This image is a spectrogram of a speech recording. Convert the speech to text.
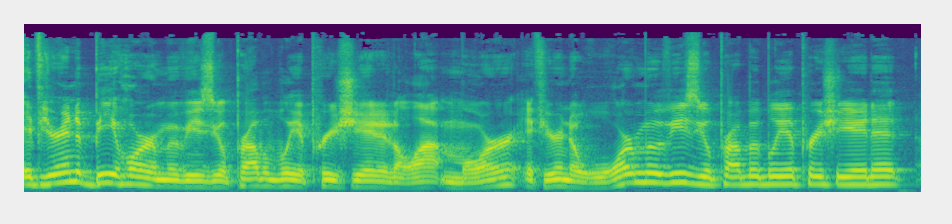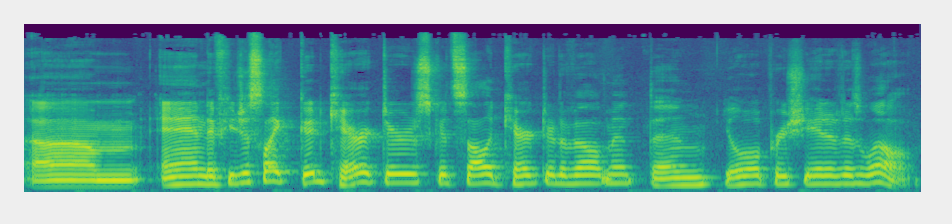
if you're into B horror movies, you'll probably appreciate it a lot more. If you're into war movies, you'll probably appreciate it. Um, and if you just like good characters, good solid character development, then you'll appreciate it as well.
